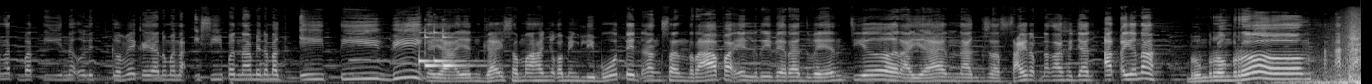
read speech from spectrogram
nga't bati na ulit kami. Kaya naman naisipan namin na mag-ATV. Kaya ayan guys, samahan nyo kaming libutin ang San Rafael River Adventure. Ayan, nagsa-sign up na nga siya dyan. At ayun na, brum brum brum.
